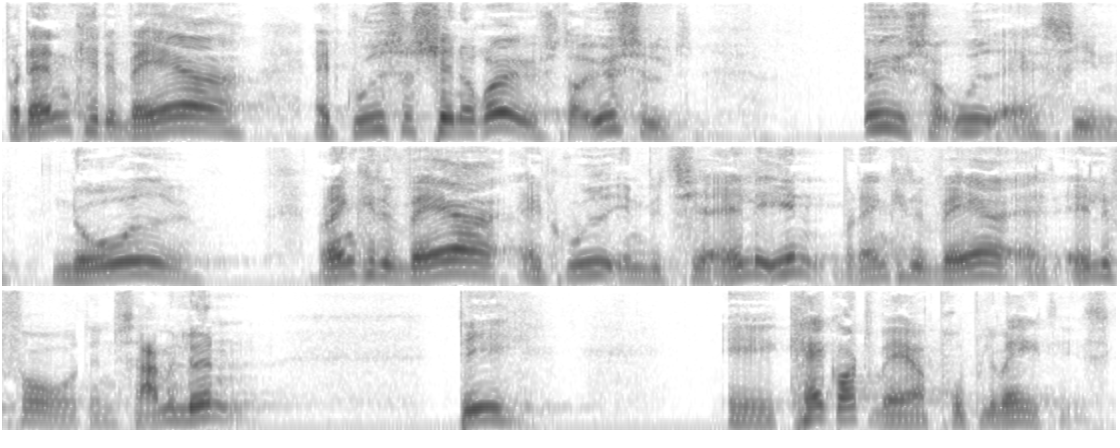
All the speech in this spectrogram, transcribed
Hvordan kan det være, at Gud så generøst og øsselt øser ud af sin nåde? Hvordan kan det være, at Gud inviterer alle ind? Hvordan kan det være, at alle får den samme løn? Det øh, kan godt være problematisk.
